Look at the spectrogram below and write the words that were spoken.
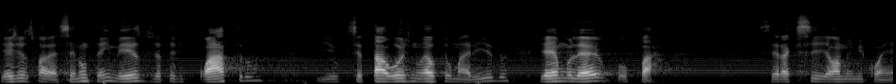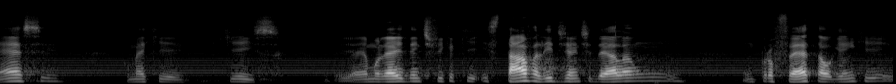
E aí Jesus fala, é, você não tem mesmo, você já teve quatro, e o que você está hoje não é o teu marido. E aí a mulher, opa, será que esse homem me conhece? Como é que, que é isso? E aí a mulher identifica que estava ali diante dela um, um profeta, alguém que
